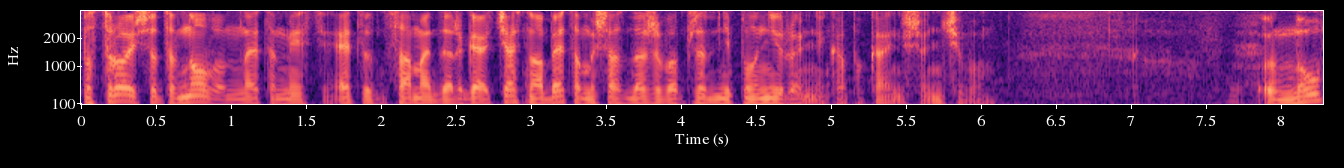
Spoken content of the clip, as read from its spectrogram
построить что-то новое на этом месте. Это самая дорогая часть, но об этом мы сейчас даже вообще не планируем никак, пока еще ничего. Ну,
